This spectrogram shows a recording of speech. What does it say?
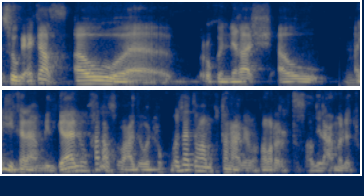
سوق عكاظ أو ركن نقاش أو أي كلام بيتقال وخلاص وعد الحكومة ذاتها ما مقتنعه بالمؤتمر الاقتصادي اللي عملته.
